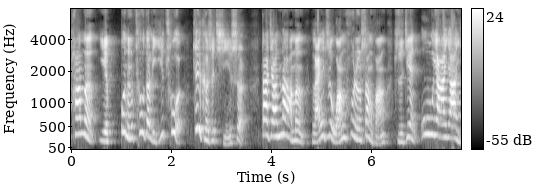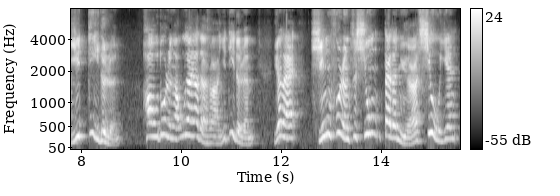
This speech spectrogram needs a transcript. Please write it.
他们也不能凑到一处，这可是奇事。大家纳闷，来至王夫人上房，只见乌压压一地的人。”好多人啊，乌压压的是吧？一地的人。原来邢夫人之兄带了女儿秀烟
